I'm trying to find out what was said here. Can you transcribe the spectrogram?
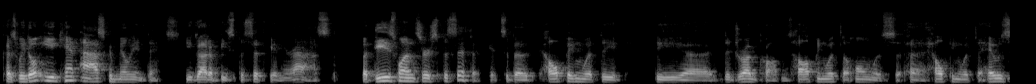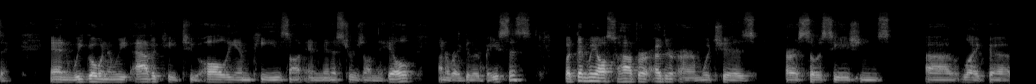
because we don't. You can't ask a million things. You got to be specific in your ask. But these ones are specific. It's about helping with the the uh, the drug problems, helping with the homeless, uh, helping with the housing, and we go in and we advocate to all the MPs on, and ministers on the Hill on a regular basis. But then we also have our other arm, which is our associations uh, like uh,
